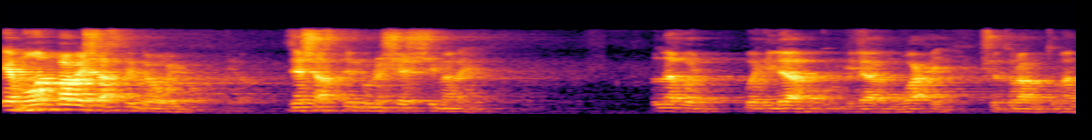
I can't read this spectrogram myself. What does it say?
এমন ভাবে শাস্তি দেওয়া হইব যে শাস্তির কোনো শেষ সীমা নাই আল্লাহ কই ওয়া ওয়াহিদ সুতরাং তোমার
